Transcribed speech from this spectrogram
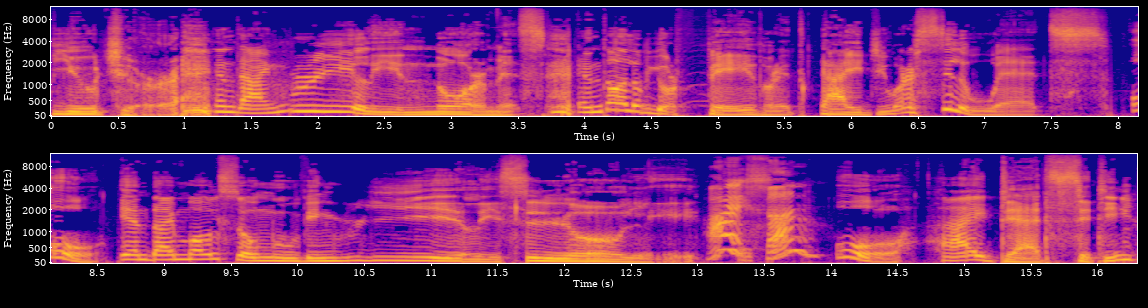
future, and I'm really enormous, and all of your favorite kaiju are silhouettes. Oh, and I'm also moving really slowly. Hi, son. Oh, hi, Dad City.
